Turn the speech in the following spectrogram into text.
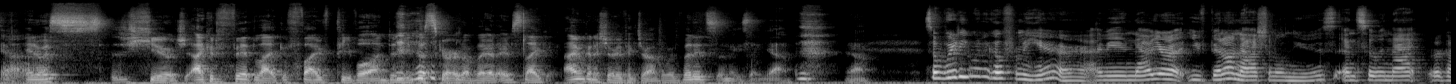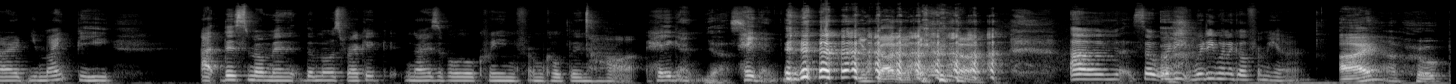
Yeah. It was huge. I could fit like five people underneath the skirt of it. It's like I'm going to show you a picture afterwards, but it's amazing. Yeah. Yeah. So where do you want to go from here? I mean, now you're you've been on national news and so in that regard you might be at this moment the most recognizable queen from Copenhagen. Yes. Hagen. you got it. um, so where do you, where do you want to go from here? I hope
